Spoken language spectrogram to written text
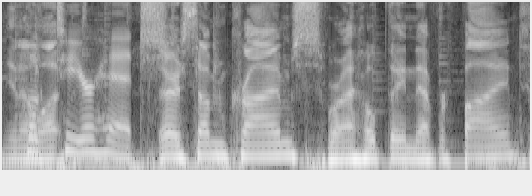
You know hooked what? to your hitch. There are some crimes where I hope they never find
